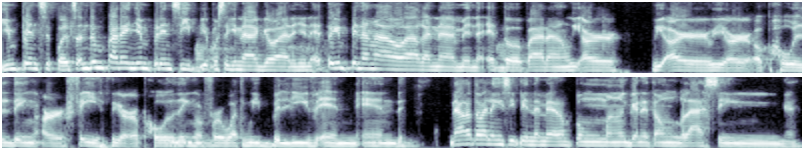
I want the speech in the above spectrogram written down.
yung principles, andun pa rin yung prinsipyo uh, po sa ginagawa ninyo. Ito yung pinangahawakan namin na ito, uh, parang we are we are we are upholding our faith. We are upholding mm. for what we believe in. And nakakatawa lang isipin na meron pong mga ganitong klaseng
